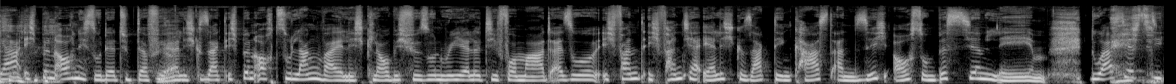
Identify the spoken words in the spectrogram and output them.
Ja, ich bin auch nicht so der Typ dafür, ehrlich gesagt. Ich bin auch zu langweilig, glaube ich, für so ein Reality-Format. Also ich fand, ich fand ja ehrlich gesagt den Cast an sich auch so ein bisschen lame. Du hast Echt? jetzt die,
